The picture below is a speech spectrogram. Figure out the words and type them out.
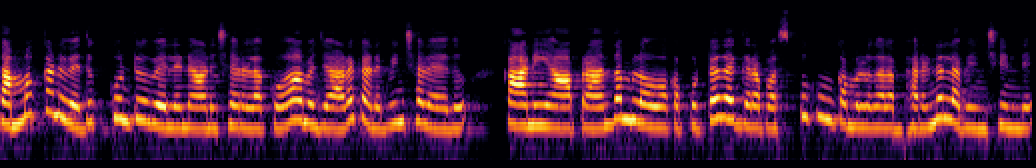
సమ్మక్కను వెతుక్కుంటూ వెళ్ళిన అనుచరులకు ఆమె జాడ కనిపించలేదు. కానీ ఆ ప్రాంతంలో ఒక పుట్ట దగ్గర పసుపు కుంకుమలు గల భరణ లభించింది.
